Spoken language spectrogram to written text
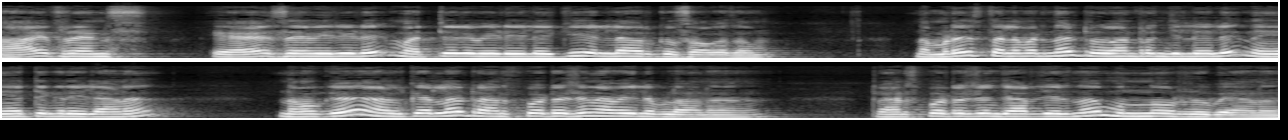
ഹായ് ഫ്രണ്ട്സ് എ എസ് എവിരിയുടെ മറ്റൊരു വീഡിയോയിലേക്ക് എല്ലാവർക്കും സ്വാഗതം. നമ്മുടെ സ്ഥലം വരുന്നത് ട്രിവാൻഡ്രം ജില്ലയിലെ നെയ്യാറ്റങ്കരയിലാണ് നമുക്ക് ആൾക്കാരുടെ ട്രാൻസ്പോർട്ടേഷൻ അവൈലബിൾ ആണ്. ട്രാൻസ്പോർട്ടേഷൻ ചാർജ് വരുന്നത് മുന്നൂറ് രൂപയാണ്.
